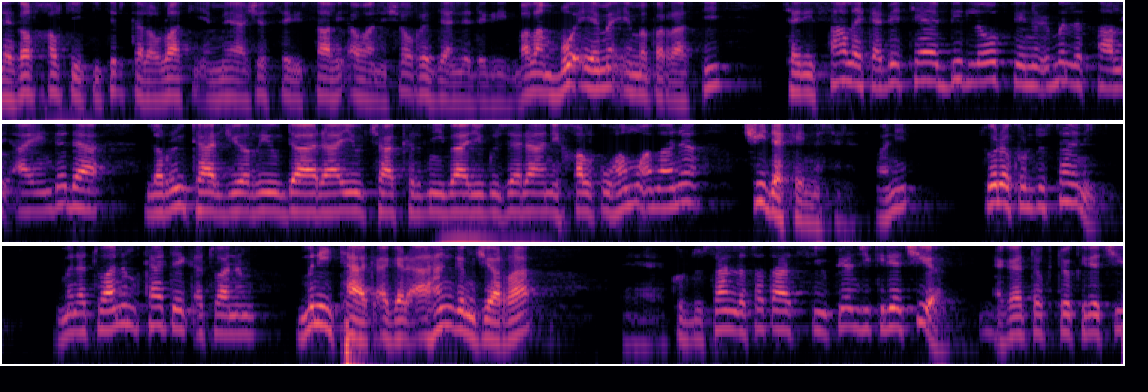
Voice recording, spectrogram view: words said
لەگەڵ خەڵکێکی تر کە لە وڵاتی ئێمەیاژە سەری ساڵی ئەوانی شەو ڕێزیان لێ دەگرین بەڵام بۆ ئێمە ئێمە بەڕاستی سەری ساڵێکە بێت تای بیر لەوە بکەین ئمە لە ساڵی ئایندەدا لە ڕووی کارگێڕی و دارایی و چاکردنی باری گوزەرانی خەڵک و هەموو ئەمانە چی دەکەین مەسەرەوانی تۆ لە کوردستانی من ئەتوانم کاتێک ئەتوانم منی تاک ئەگەر ئاهەنگم جێڕا کوردستان لە 135 کرێچیە ئەگەر تۆ تۆ کرێچی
